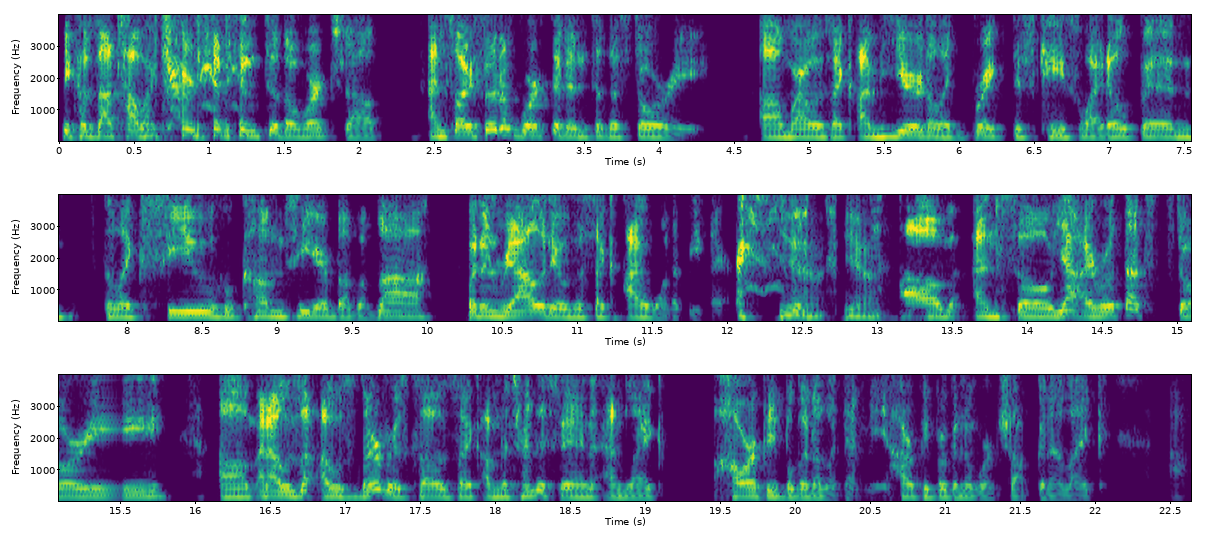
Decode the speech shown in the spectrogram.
because that's how I turned it into the workshop. And so I sort of worked it into the story um, where I was like, I'm here to like break this case wide open, to like see who comes here, blah, blah, blah. But in reality, it was just like, I want to be there. yeah. Yeah. Um, and so, yeah, I wrote that story. Um, and I was, I was nervous because I was like, I'm going to turn this in and like, how are people going to look at me? How are people going to workshop going to like act?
